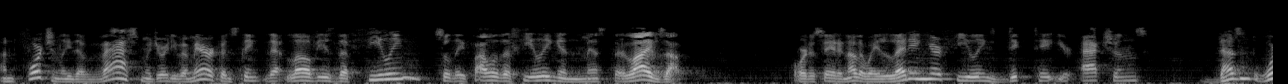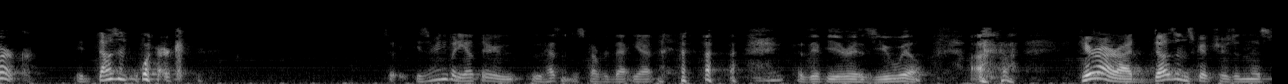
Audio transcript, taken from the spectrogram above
Unfortunately, the vast majority of Americans think that love is the feeling, so they follow the feeling and mess their lives up. Or to say it another way, letting your feelings dictate your actions doesn't work. It doesn't work. So, is there anybody out there who, hasn't discovered that yet? Because if there is, you will. Here are a dozen scriptures in this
